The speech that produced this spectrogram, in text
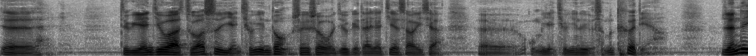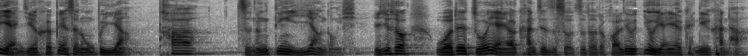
呃这个研究啊，主要是眼球运动，所以说我就给大家介绍一下呃我们眼球运动有什么特点啊？人的眼睛和变色龙不一样，它只能盯一样东西，也就是说，我的左眼要看这只手指头的话，右右眼也肯定看它。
